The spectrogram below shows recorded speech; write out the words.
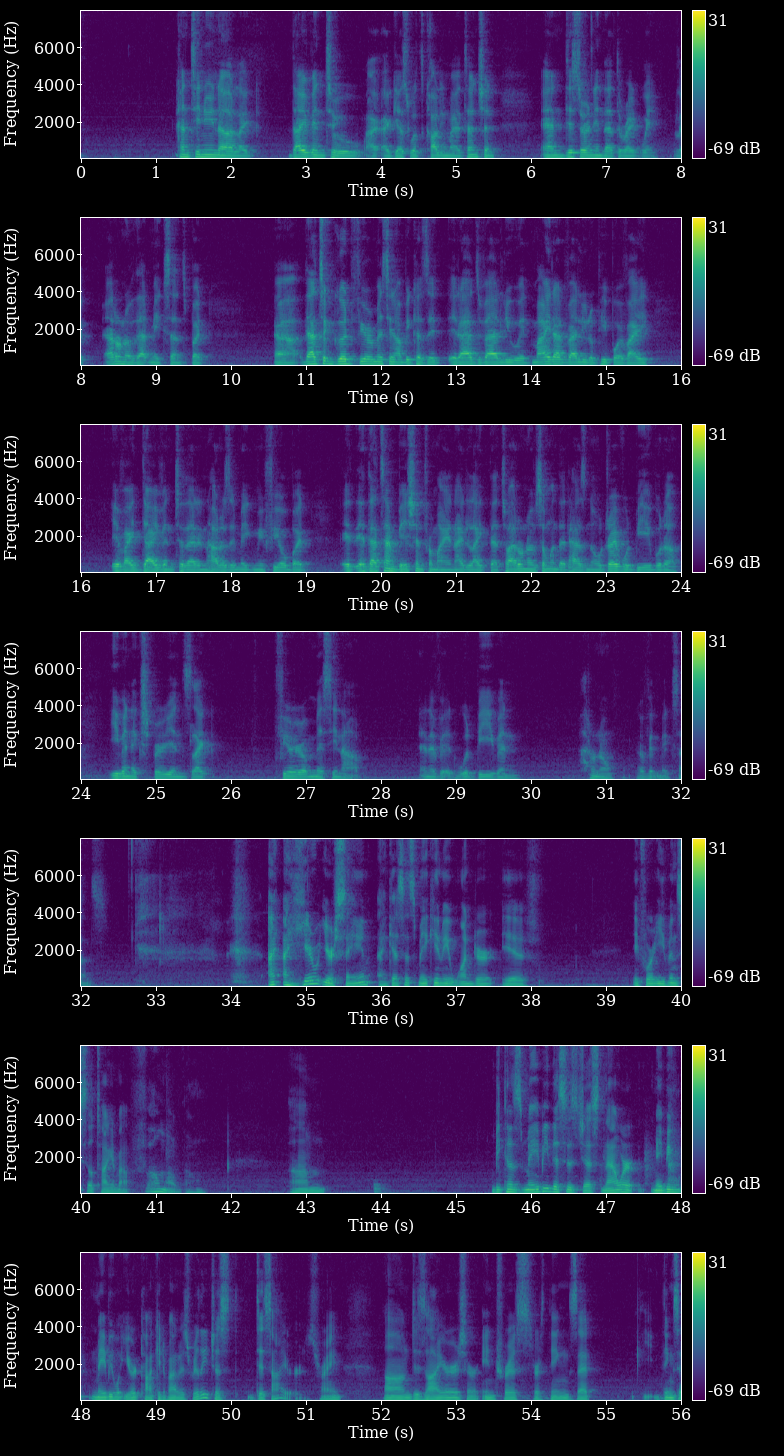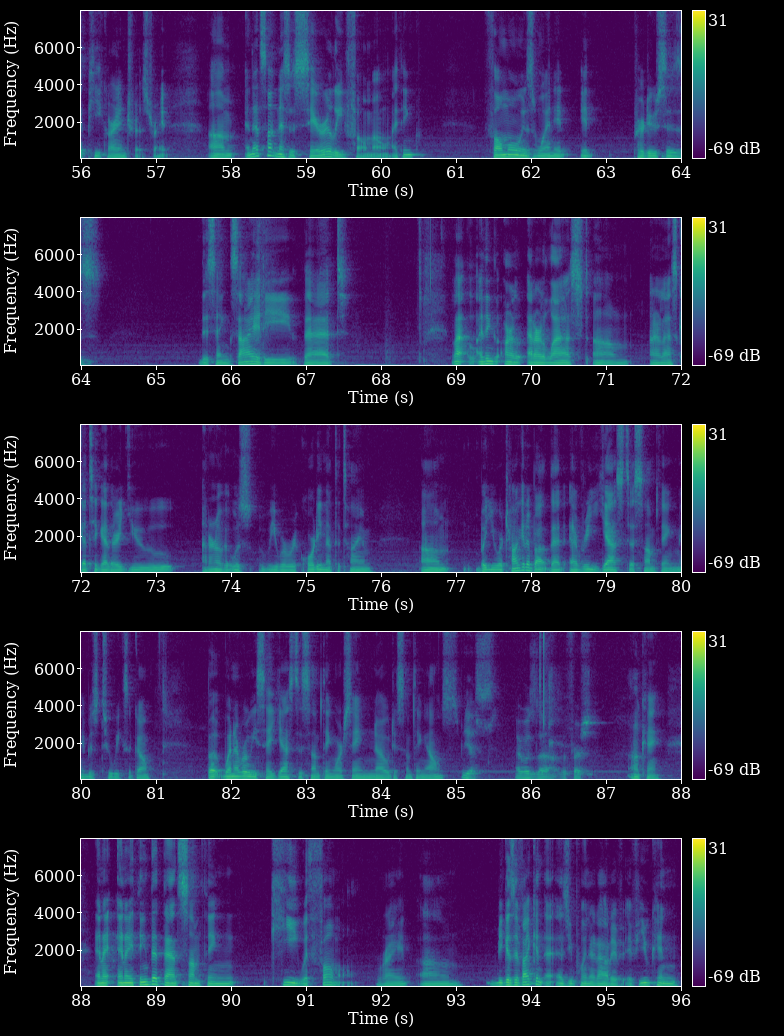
continuing to like dive into I, I guess what's calling my attention and discerning that the right way. Like I don't know if that makes sense, but uh, that's a good fear of missing out because it, it adds value. It might add value to people if I if I dive into that and how does it make me feel. But it, it that's ambition for end. I like that. So I don't know if someone that has no drive would be able to even experience like fear of missing out and if it would be even i don't know if it makes sense I, I hear what you're saying. I guess it's making me wonder if if we're even still talking about FOMO though. Um because maybe this is just now we're maybe maybe what you're talking about is really just desires, right? Um, desires or interests or things that things that pique our interest, right? Um, and that's not necessarily FOMO. I think FOMO is when it it produces this anxiety that I think our at our last um, our last get together, you I don't know if it was we were recording at the time, um, but you were talking about that every yes to something. Maybe it was two weeks ago, but whenever we say yes to something, we're saying no to something else. Yes, that was the the first. Okay, and I and I think that that's something key with FOMO, right? Um, because if I can, as you pointed out, if if you can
